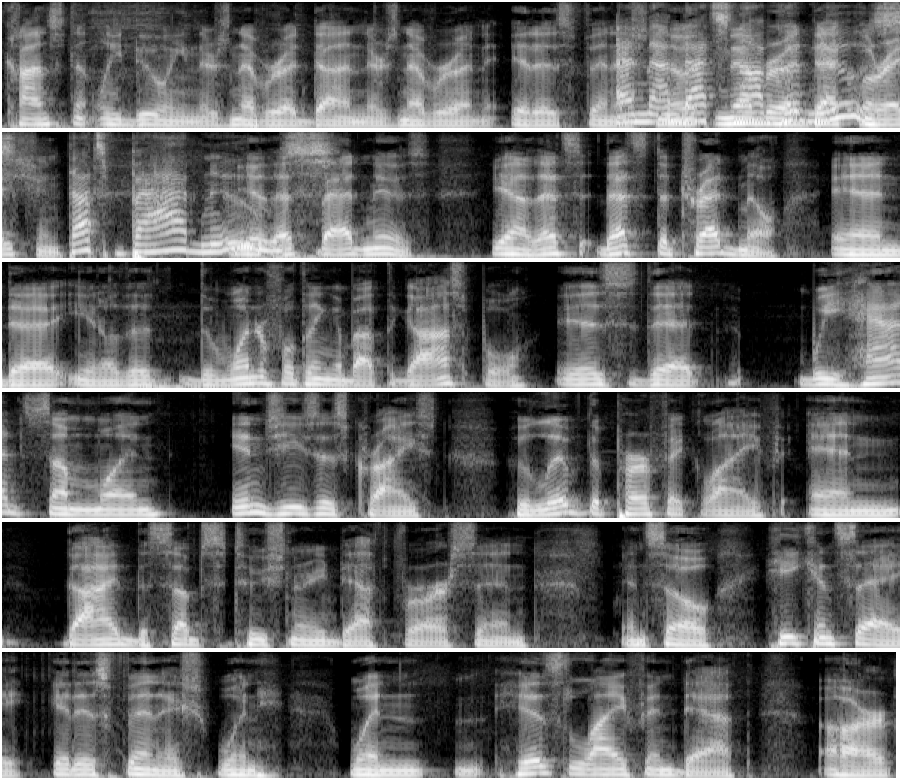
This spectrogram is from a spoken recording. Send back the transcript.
constantly doing. There's never a done. There's never an it is finished. And, and No- that's never not a good declaration. news. That's bad news. Yeah, that's bad news. Yeah, that's that's the treadmill. And uh, you know, the the wonderful thing about the gospel is that we had someone in Jesus Christ who lived the perfect life and died the substitutionary death for our sin. And so he can say it is finished when when his life and death are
